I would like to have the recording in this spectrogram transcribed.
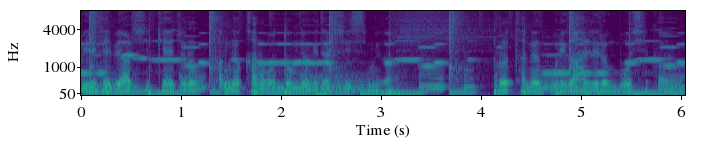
미리 대비할 수 있게 해주는 강력한 원동력이 될 수 있습니다. 그렇다면 우리가 할 일은 무엇일까요?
